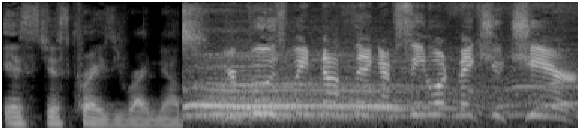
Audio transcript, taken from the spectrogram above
It's just crazy right now. Your boos mean nothing. I've seen what makes you cheer.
